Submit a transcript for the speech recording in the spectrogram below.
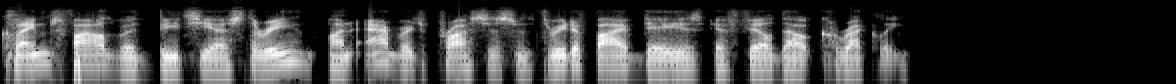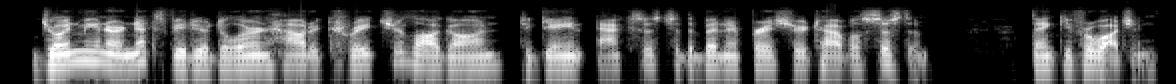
Claims filed with BTS3 on average process in three to five days if filled out correctly. Join me in our next video to learn how to create your logon to gain access to the beneficiary travel system. Thank you for watching.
